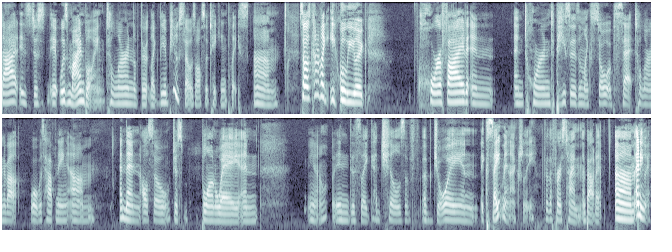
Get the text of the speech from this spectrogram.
that is just it was mind blowing to learn of the like the abuse that was also taking place. Um so I was kind of like equally like horrified and and torn to pieces and like so upset to learn about what was happening um and then also just blown away and you know and just like had chills of of joy and excitement actually for the first time about it. Um anyway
